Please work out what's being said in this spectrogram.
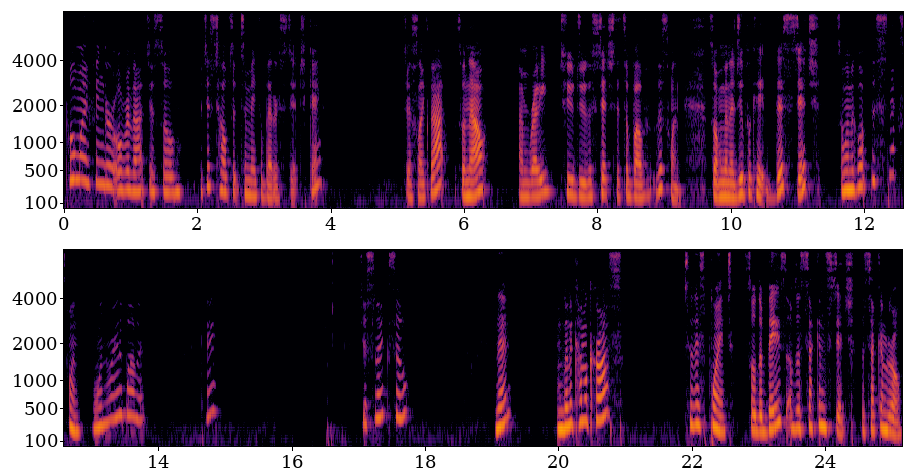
pull my finger over that just so it just helps it to make a better stitch, okay? Just like that. So now I'm ready to do the stitch that's above this one. So I'm going to duplicate this stitch. So I'm going to go up this next one, one right above it. Okay? Just like so. Then I'm going to come across to this point. So the base of the second stitch, the second row,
